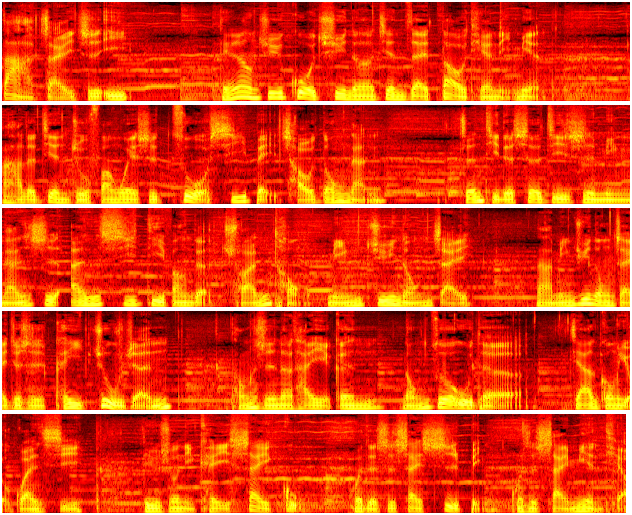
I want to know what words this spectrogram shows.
大宅之一。连让居过去呢建在稻田里面，那它的建筑方位是坐西北朝东南。整体的设计是闽南市安溪地方的传统民居农宅。那民居农宅就是可以住人，同时呢，它也跟农作物的加工有关系。例如说，你可以晒谷，或者是晒柿饼，或是晒面条，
